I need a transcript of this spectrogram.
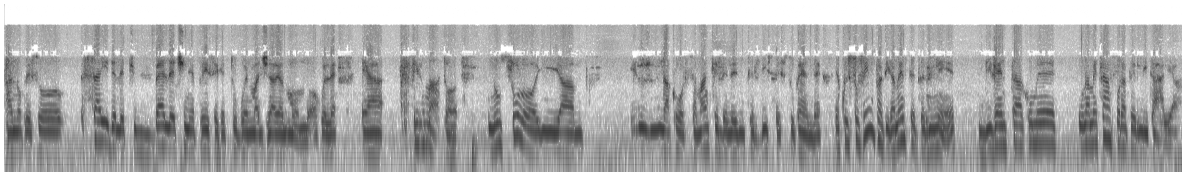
hanno preso sei delle più belle cineprese che tu puoi immaginare al mondo, quelle, e ha filmato non solo i, um, il- la corsa, ma anche delle interviste stupende. E questo film praticamente per me diventa come una metafora per l'Italia,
